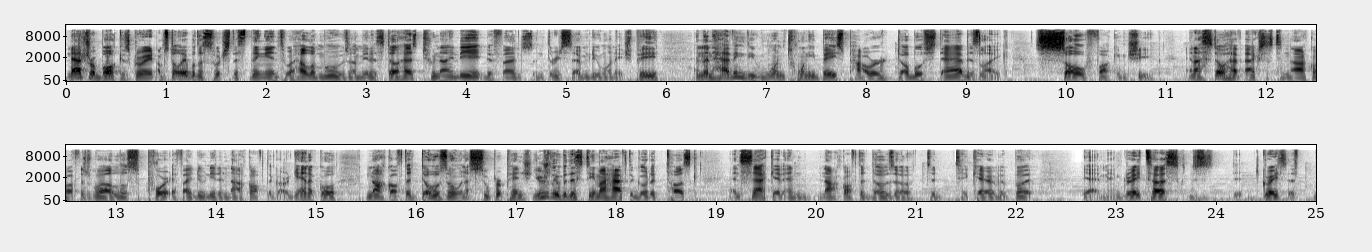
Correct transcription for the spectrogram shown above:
Natural bulk is great. I'm still able to switch this thing into a hella moves. I mean, it still has 298 defense and 371 HP. And then having the 120 base power double stab is like so fucking cheap. And I still have access to knockoff as well. A little support if I do need to knock off the Garganacl, knock off the Dozo in a super pinch. Usually with this team, I have to go to Tusk and sack it and knock off the Dozo to take care of it. But yeah, man, great Tusk. Great.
